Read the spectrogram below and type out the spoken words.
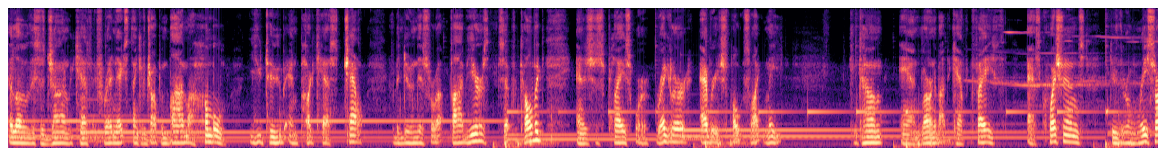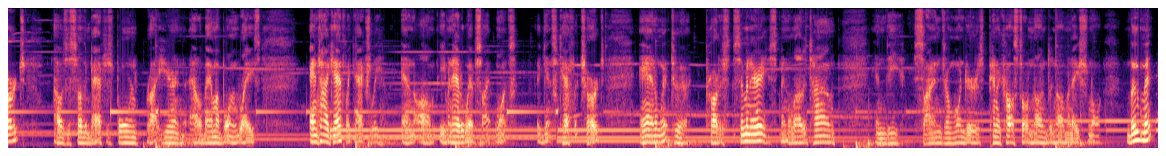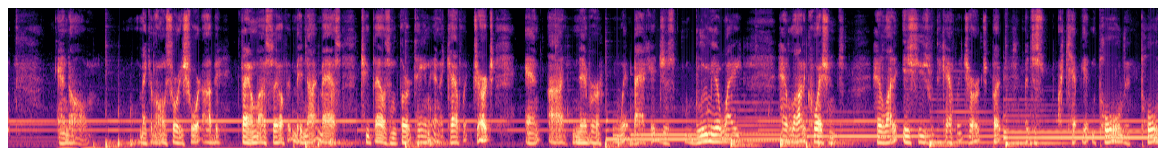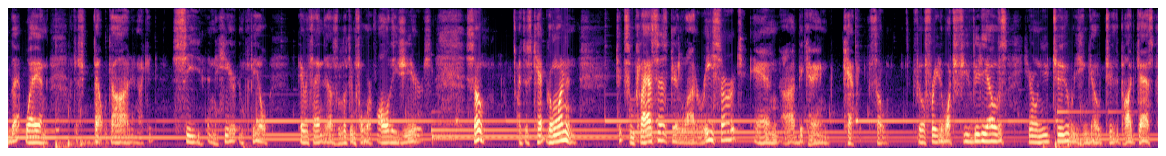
Hello, this is John with Catholic Rednecks. Thank you for dropping by my humble YouTube and podcast channel. I've been doing this for about five years, except for COVID, and it's just a place where regular, average folks like me can come and learn about the Catholic faith, ask questions, do their own research. I was a Southern Baptist born right here in Alabama, born and raised anti Catholic actually, and um, even had a website once against the Catholic Church. And went to a Protestant seminary, spent a lot of time in the Signs and Wonders Pentecostal non denominational movement. And uh, make a long story short, I found myself at Midnight Mass 2013 in a Catholic church and I never went back. It just blew me away. Had a lot of questions, had a lot of issues with the Catholic Church, but I just I kept getting pulled and pulled that way, and I just felt God, and I could see and hear and feel everything that I was looking for all these years. So I just kept going and took some classes, did a lot of research, and I became Catholic. So feel free to watch a few videos here on YouTube, or you can go to the podcast,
